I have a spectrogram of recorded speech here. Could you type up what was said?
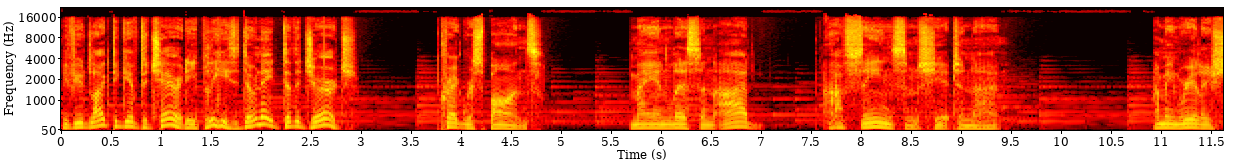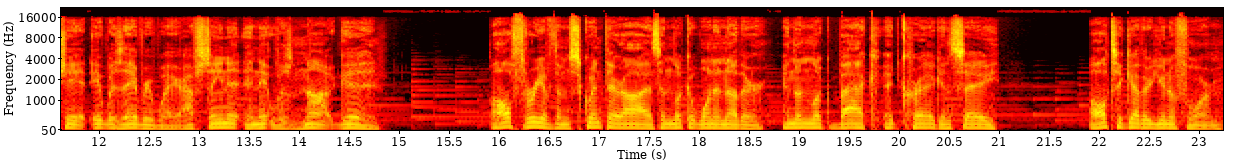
If you'd like to give to charity, please donate to the church. Craig responds, Man, listen, I I've seen some shit tonight. I mean, really shit. It was everywhere. I've seen it and it was not good. All three of them squint their eyes and look at one another, and then look back at Craig and say, Altogether uniform,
